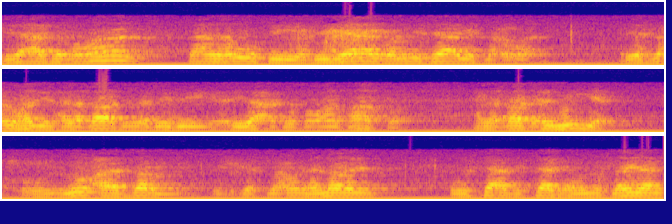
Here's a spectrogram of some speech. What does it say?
إذاعة القرآن فأنا أوصي الرجال والنساء يسمعوها. يسمعوا هذه الحلقات التي في إذاعة القرآن خاصة. حلقات علمية ونور على الدرب يسمعونها المغرب والساعة التاسعة والنصف ليلا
